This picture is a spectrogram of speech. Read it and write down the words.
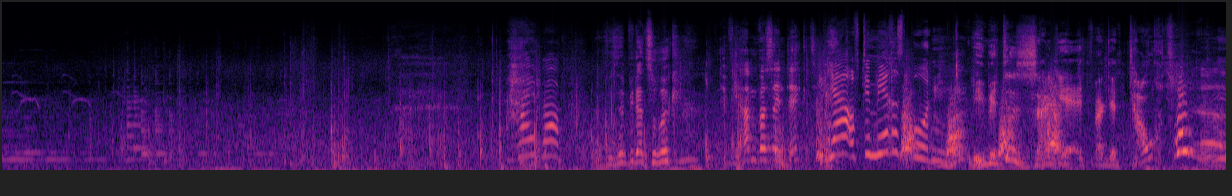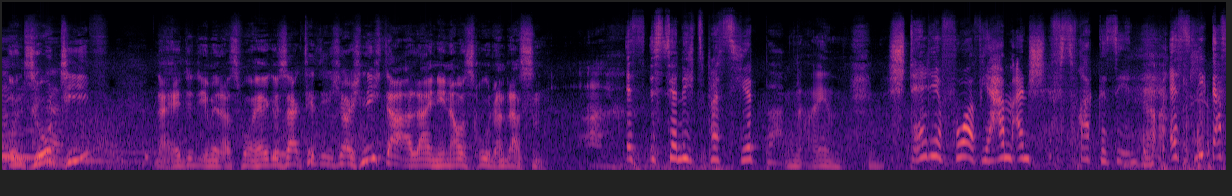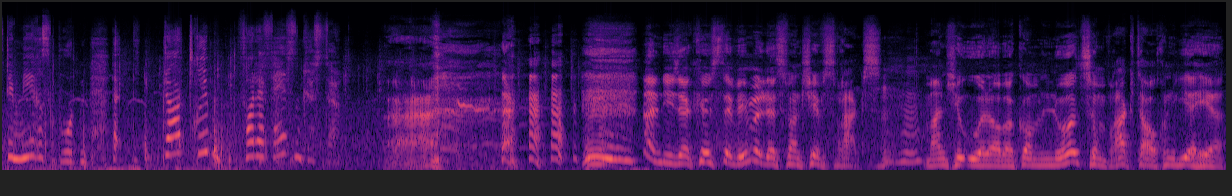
Hi, Bob. Wir sind wieder zurück. Wir haben was entdeckt. Ja, auf dem Meeresboden. Wie bitte? Seid ihr etwa getaucht? Und so tief? Na, hättet ihr mir das vorher gesagt, hätte ich euch nicht da allein hinausrudern lassen. Es ist ja nichts passiert, Bob. Nein. Stell dir vor, wir haben ein Schiffswrack gesehen. Es liegt auf dem Meeresboden. Dort drüben, vor der Felsenküste. An dieser Küste wimmelt es von Schiffswracks. Manche Urlauber kommen nur zum Wracktauchen hierher.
